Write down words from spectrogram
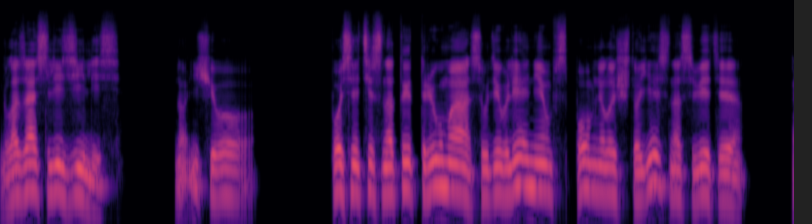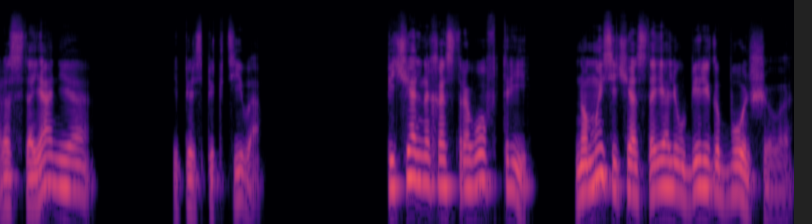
Глаза слезились, но ничего. После тесноты трюма с удивлением вспомнилось, что есть на свете расстояние и перспектива. Печальных островов три но мы сейчас стояли у берега большего,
